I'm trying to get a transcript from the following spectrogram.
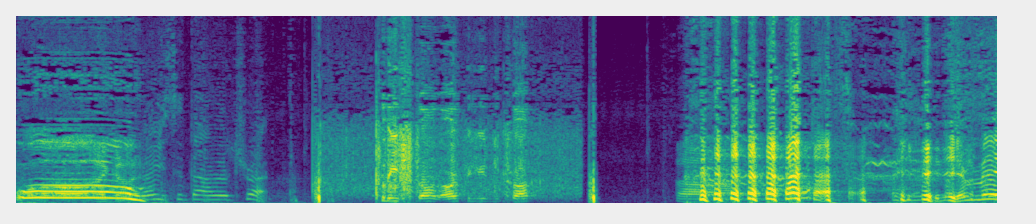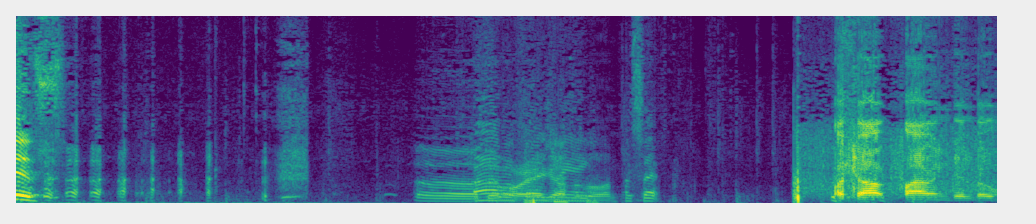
Whoa! Wasted down the track. Please don't RPG the truck. Did you miss? Oh, Ah, don't my worry, I phone's got ringing. another one. One sec. Watch out, firing dildo.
